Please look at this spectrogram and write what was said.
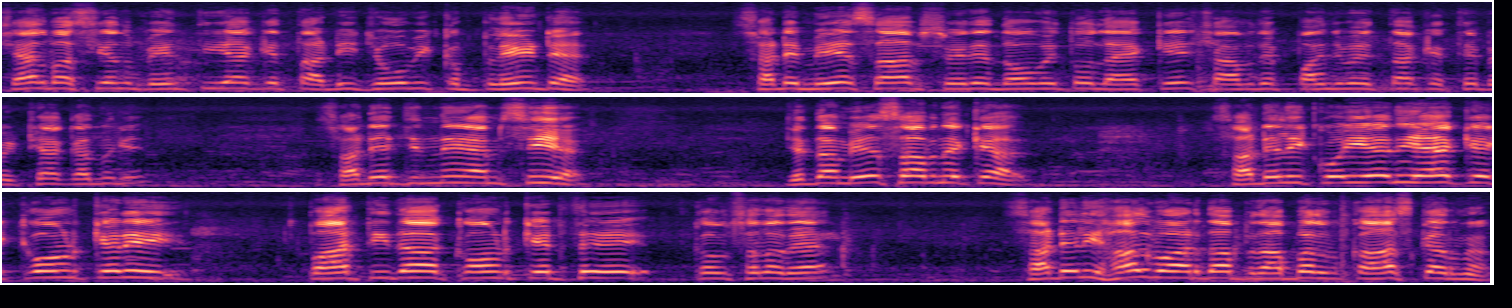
ਸ਼ਹਿਰ ਵਾਸੀਆਂ ਨੂੰ ਬੇਨਤੀ ਹੈ ਕਿ ਤੁਹਾਡੀ ਜੋ ਵੀ ਕੰਪਲੇਂਟ ਹੈ, ਸਾਡੇ ਮੇਅਰ ਸਾਹਿਬ ਸਵੇਰੇ 9 ਵਜੇ ਤੋਂ ਲੈ ਕੇ ਸ਼ਾਮ ਦੇ 5 ਵਜੇ ਤੱਕ ਇੱਥੇ ਬੈਠਿਆ ਕਰਨਗੇ। ਸਾਡੇ ਜਿੰਨੇ ਐਮਸੀ ਹੈ, ਜਿੱਦਾਂ ਮੇਅਰ ਸਾਹਿਬ ਨੇ ਕਿਹਾ, ਸਾਡੇ ਲਈ ਕੋਈ ਇਹ ਨਹੀਂ ਹੈ ਕਿ ਕੌਣ ਕਿਹੜੀ ਪਾਰਟੀ ਦਾ, ਕੌਣ ਕਿੱਥੇ ਕਾਉਂਸਲਰ ਹੈ। ਸਾਡੇ ਲਈ ਹਰ ਵਾਰਡ ਦਾ ਬਰਾਬਰ ਵਿਕਾਸ ਕਰਨਾ।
